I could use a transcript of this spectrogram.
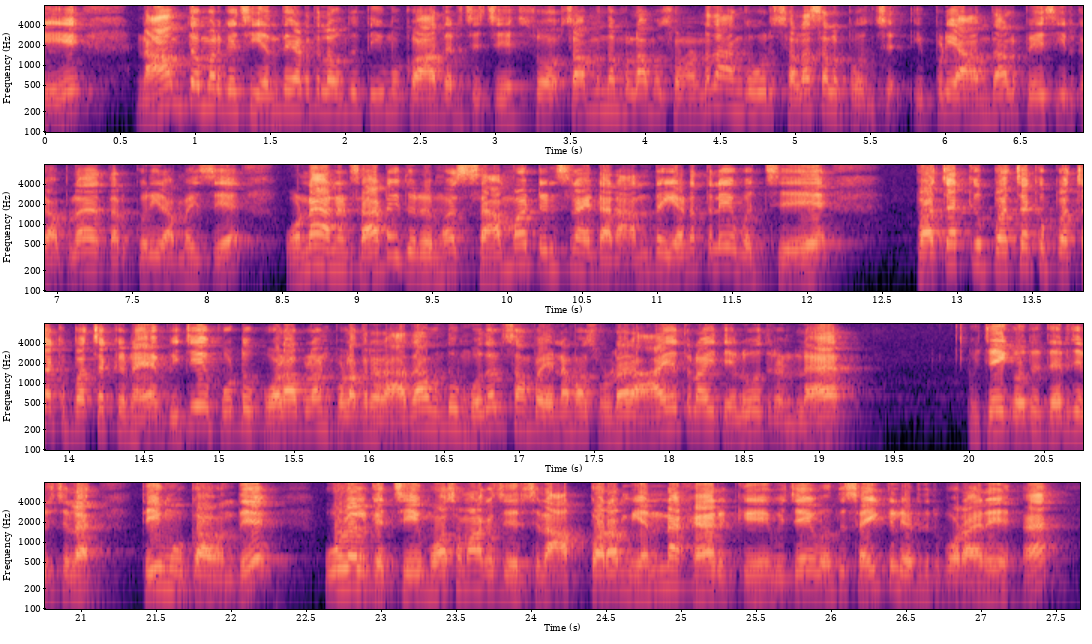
நாம் தமிழ் கட்சி எந்த இடத்துல வந்து திமுக ஆதரிச்சிச்சு? ஸோ சம்மந்தம் இல்லாமல் சொன்னோன்னா அங்கே ஒரு சலசலப்பு வந்துச்சு. இப்படி இருந்தாலும் பேசியிருக்காப்புல தற்கொலை ரமேஷ். உடனே அண்ணன் சாட்டை துறை செம்ம டென்ஷன் ஆகிட்டார் அந்த இடத்துல வச்சு பச்சக்கு பச்சக்கு பச்சக்கு பச்சக்குன்னு விஜயை போட்டு பொலாப்பலான்னு புழக்கிறாரு. அதான் வந்து முதல் சம்பவம் என்னமா சொல்கிறார் ஆயிரத்தி தொள்ளாயிரத்தி எழுபத்தி ரெண்டில் விஜய்க்கு வந்து தெரிஞ்சிருச்சுல திமுக வந்து ஊழல் கட்சி மோசமான கட்சி இருச்சுல அப்புறம் என்ன ஹேருக்கு விஜய் வந்து சைக்கிள் எடுத்துகிட்டு போகிறாரு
